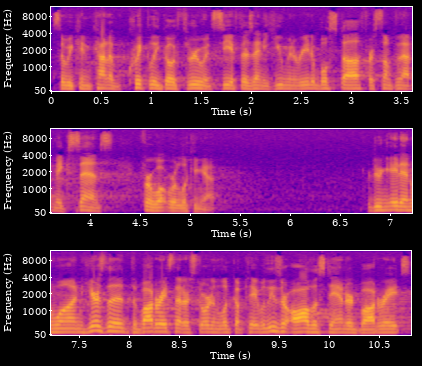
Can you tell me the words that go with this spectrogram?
so we can kind of quickly go through and see if there's any human readable stuff or something that makes sense for what we're looking at. We're doing 8N1. Here's the, the baud rates that are stored in the lookup table. These are all the standard baud rates.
